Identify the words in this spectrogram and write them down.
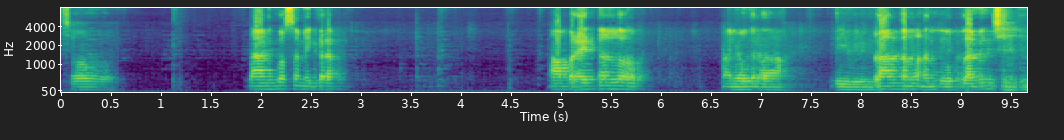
సో దానికోసం ఇక్కడ ఆ ప్రయత్నంలో మన యొక్క ఈ ప్రాంతం మనకు లభించింది.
